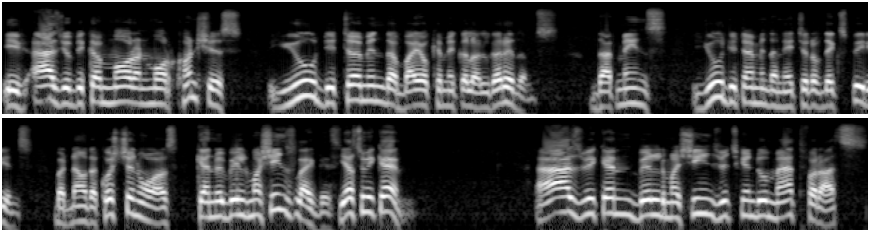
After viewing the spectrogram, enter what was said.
if as you become more and more conscious, you determine the biochemical algorithms. That means you determine the nature of the experience. But now the question was, can we build machines like this? Yes, we can. As we can build machines which can do math for us,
